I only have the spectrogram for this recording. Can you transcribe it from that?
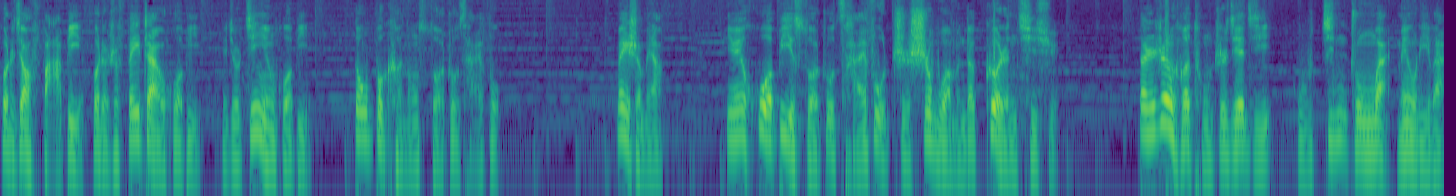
或者叫法币，或者是非债务货币，也就是金银货币，都不可能锁住财富。为什么呀？因为货币锁住财富只是我们的个人期许，但是任何统治阶级，古今中外没有例外，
